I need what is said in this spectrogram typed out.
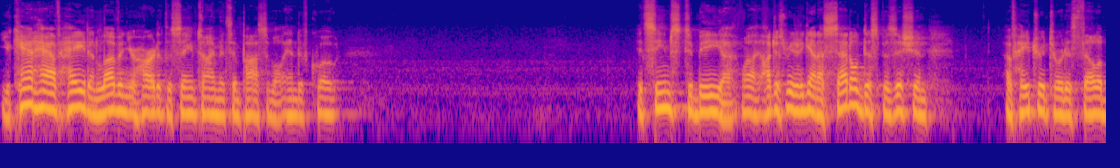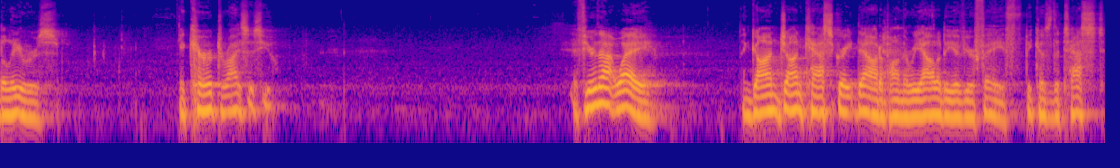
You can't have hate and love in your heart at the same time. It's impossible. End of quote. It seems to be, a, well, I'll just read it again a settled disposition of hatred toward his fellow believers. It characterizes you. If you're that way, and John, John casts great doubt upon the reality of your faith because the test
